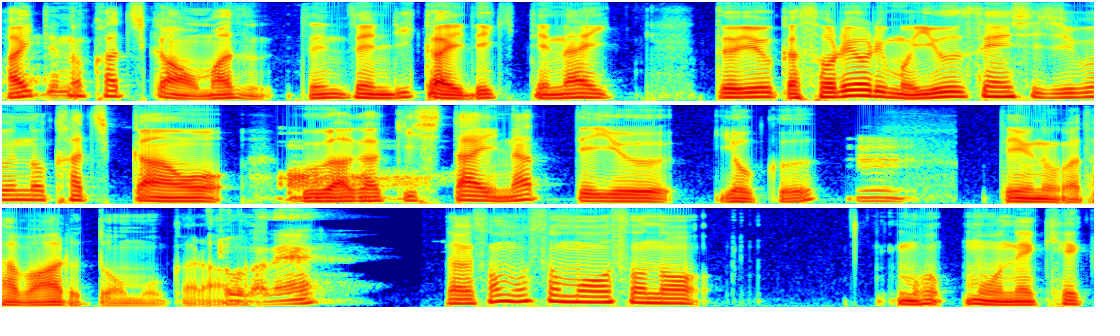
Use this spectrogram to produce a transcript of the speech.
相手の価値観をまず全然理解できてないというかそれよりも優先し自分の価値観を上書きしたいなっていう欲っうん。ていうのが多分あると思うから。そうだね。だからそもそもそのももうね結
